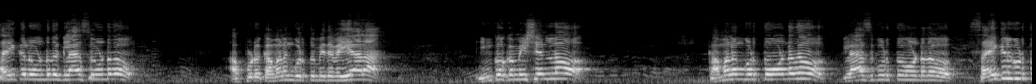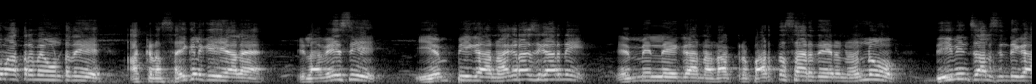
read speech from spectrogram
సైకిల్ ఉండదు గ్లాసు ఉండదు. అప్పుడు కమలం గుర్తు మీద వెయ్యాలా? ఇంకొక మిషన్లో కమలం గుర్తు ఉండదు గ్లాస్ గుర్తు ఉండదు సైకిల్ గుర్తు మాత్రమే ఉంటుంది. అక్కడ సైకిల్కి వేయాలి ఇలా వేసి ఎంపీగా నాగరాజు గారిని ఎమ్మెల్యేగా నా డాక్టర్ పార్థసారథి అయిన నన్ను దీవించాల్సిందిగా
